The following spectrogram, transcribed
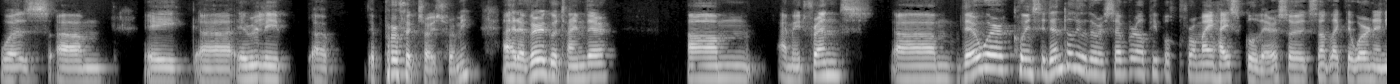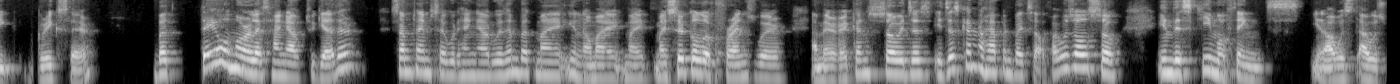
was um, a uh, a really uh, a perfect choice for me. I had a very good time there. Um, I made friends. Um, there were coincidentally there were several people from my high school there, so it's not like there weren't any Greeks there, but they all more or less hung out together sometimes I would hang out with them, but my you know my my my circle of friends were Americans, so it just it just kind of happened by itself. I was also in the scheme of things, you know, I was I was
